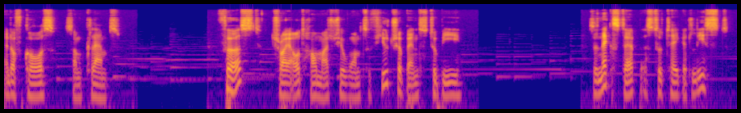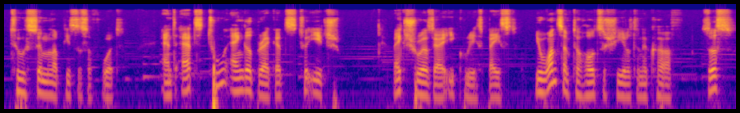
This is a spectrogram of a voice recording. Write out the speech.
and of course some clamps. First, try out how much you want the future bend to be. The next step is to take at least two similar pieces of wood and add two angle brackets to each. Make sure they are equally spaced. You want them to hold the shield in a curve, thus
